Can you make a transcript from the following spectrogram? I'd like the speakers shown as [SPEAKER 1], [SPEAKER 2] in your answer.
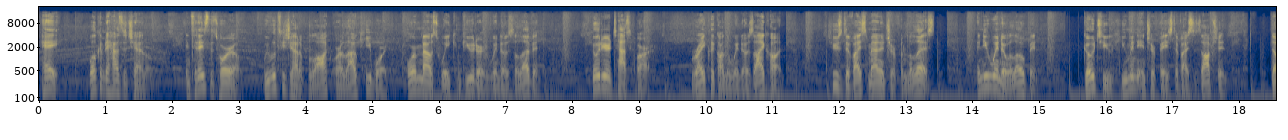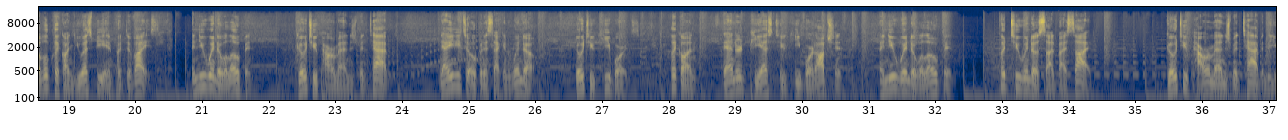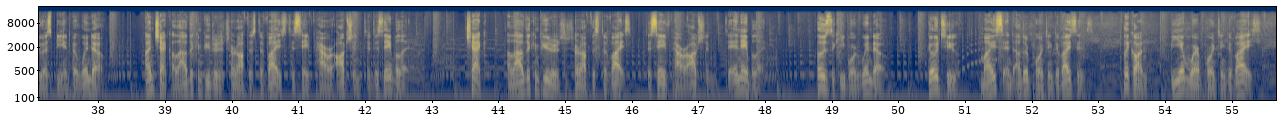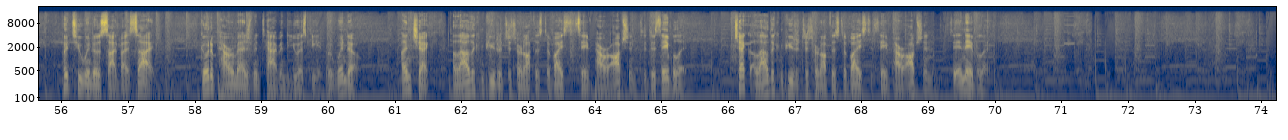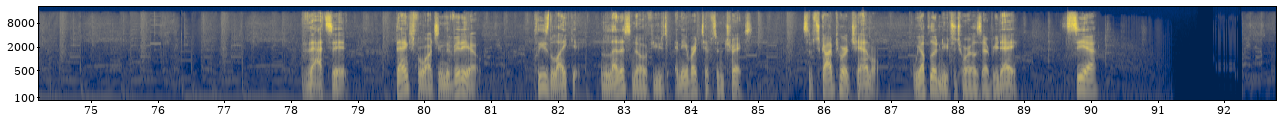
[SPEAKER 1] Hey, welcome to Howza channel. In today's tutorial, we will teach you how to block or allow keyboard or mouse wake computer in Windows 11. Go to your taskbar, right-click on the Windows icon, choose Device Manager from the list. A new window will open. Go to Human Interface Devices option. Double-click on USB input device. A new window will open. Go to Power Management tab. Now you need to open a second window. Go to Keyboards. Click on Standard PS2 keyboard option. A new window will open. Put two windows side by side. Go to Power Management tab in the USB input window. Uncheck Allow the computer to turn off this device to save power option to disable it. Check Allow the computer to turn off this device to save power option to enable it. Close the keyboard window. Go to Mice and other pointing devices. Click on VMware pointing device. Put two windows side by side. Go to Power Management tab in the USB input window. Uncheck Allow the computer to turn off this device to save power option to disable it. Check Allow the computer to turn off this device to save power option to enable it. That's it. Thanks for watching the video. Please like it and let us know if you used any of our tips and tricks. Subscribe to our channel. We upload new tutorials every day. See ya!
